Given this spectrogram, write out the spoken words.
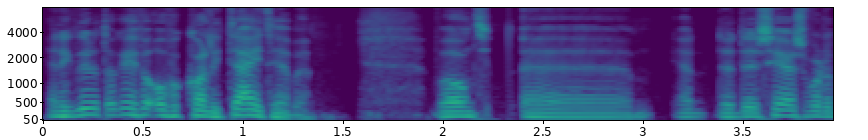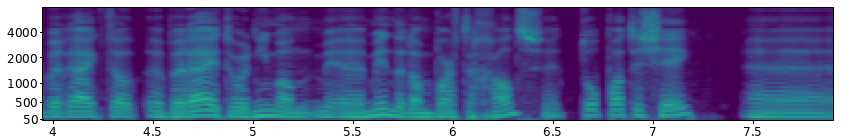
En ik wil het ook even over kwaliteit hebben. Want ja, de desserts worden bereikt, bereid door niemand mi- minder dan Bart de Gans, topattaché. Eh,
